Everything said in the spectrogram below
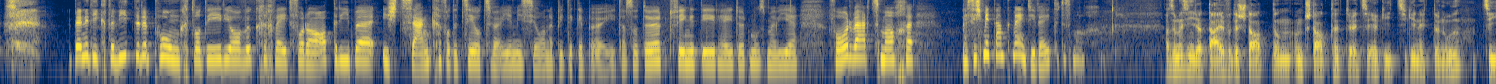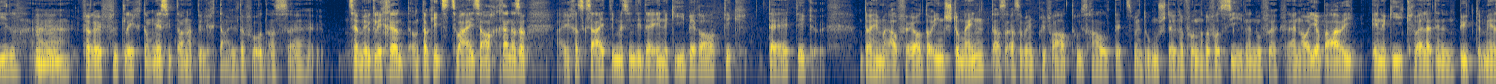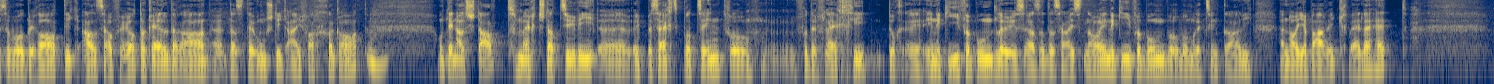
Benedikt, ein weiterer Punkt, den ihr ja wirklich vorantreiben wollt, ist das Senken der CO2-Emissionen bei den Gebäuden. Also dort findet ihr, hey, dort muss man wie vorwärts machen. Was ist mit dem gemeint? Wie wollt ihr das machen? Also wir sind ja Teil von der Stadt und, und die Stadt hat ja jetzt ehrgeizige Netto-Null-Ziel äh, mhm. veröffentlicht und wir sind da natürlich Teil davon, dass äh, zu ermöglichen. Und, und da gibt es zwei Sachen. Also, ich habe es gesagt, wir sind in der Energieberatung tätig. Und da haben wir auch Förderinstrumente. Also, also wenn Privathaushalte jetzt umstellen von einer fossilen auf eine erneuerbare Energiequelle, dann bieten wir sowohl Beratung als auch Fördergelder an, äh, dass der Umstieg einfacher geht. Mhm. Und dann als Stadt möchte die Stadt Zürich äh, etwa 60 Prozent von, von der Fläche durch äh, Energieverbund lösen. Also das heißt Neuenergieverbund, wo, wo man eine zentrale erneuerbare Quelle hat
